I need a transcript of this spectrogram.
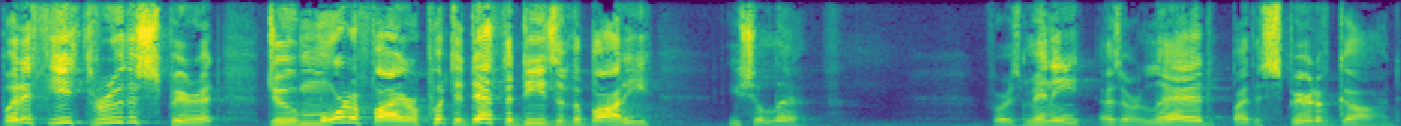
But if ye through the Spirit do mortify or put to death the deeds of the body, you shall live. For as many as are led by the Spirit of God,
